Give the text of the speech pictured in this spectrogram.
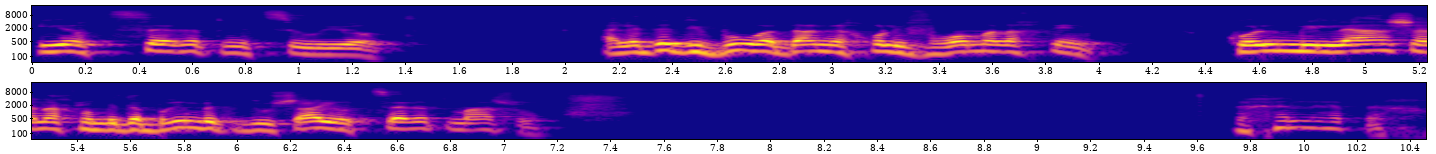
היא יוצרת מציאויות. על ידי דיבור אדם יכול לברום מלאכים. כל מילה שאנחנו מדברים בקדושה יוצרת משהו. וכן להפך.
